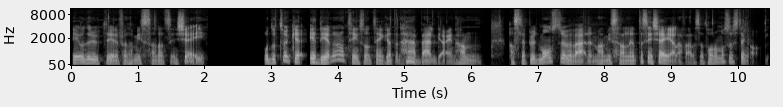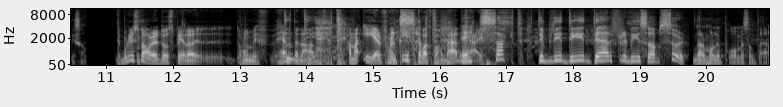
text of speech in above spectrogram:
är under utredning för att ha misshandlat sin tjej. Och då tänker jag, är det någonting som de tänker att den här bad guyen, han, han släpper ut monster över världen, men han misshandlar inte sin tjej i alla fall, så att honom måste vi stänga av. Liksom. Det borde ju snarare då spela eh, honom i händerna. Det det. Han har erfarenhet Exakt. av att vara bad guy. Exakt! Det, blir, det är därför det blir så absurt när de håller på med sånt här.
